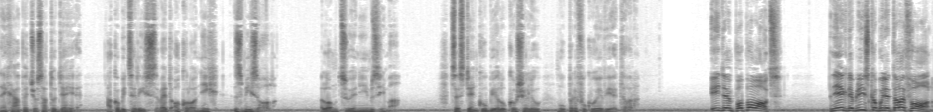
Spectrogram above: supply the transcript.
Nechápe, čo sa to deje, ako by celý svet okolo nich zmizol. Lomcuje ním zima. Cez tenkú bielu košeľu mu prefukuje vietor. Idem po pomoc! Niekde blízko bude telefón!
